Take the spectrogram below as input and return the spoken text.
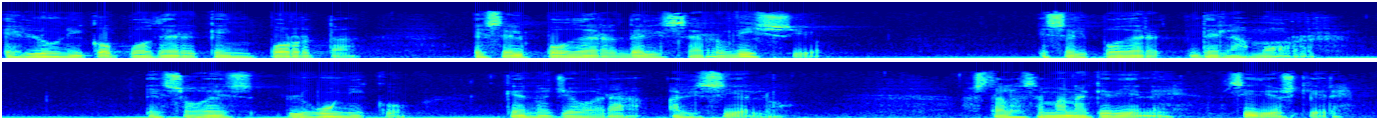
el único poder que importa es el poder del servicio es el poder del amor. Eso es lo único que nos llevará al cielo. Hasta la semana que viene, si Dios quiere.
